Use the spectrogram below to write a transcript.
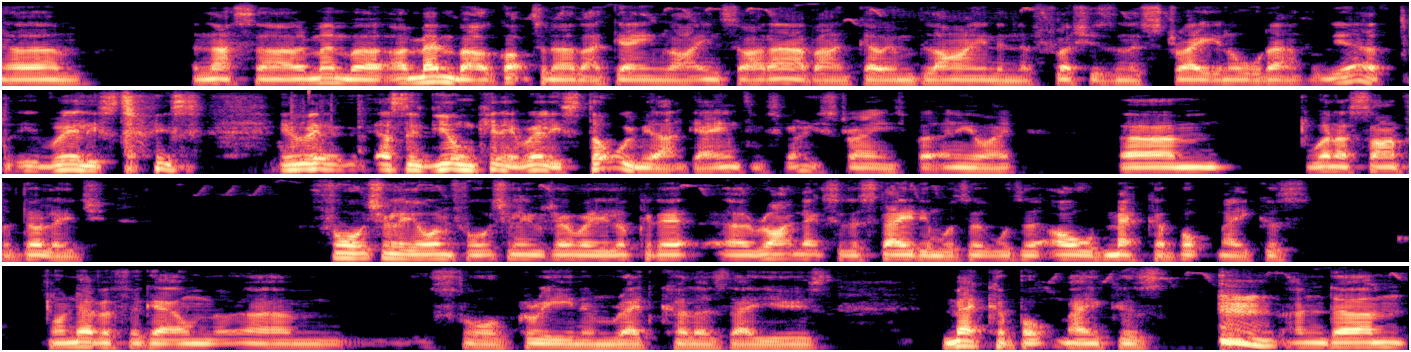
Um, and that's uh, I remember I remember I got to know that game like inside out about going blind and the flushes and the straight and all that. Yeah, it really, it really as a young kid, it really stuck with me that game. It's very strange, but anyway, um, when I signed for Dulwich, fortunately or unfortunately, whichever you look at it, uh, right next to the stadium was a, was an old Mecca bookmakers. I'll never forget on um, sort of green and red colours they used, Mecca bookmakers, and um,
